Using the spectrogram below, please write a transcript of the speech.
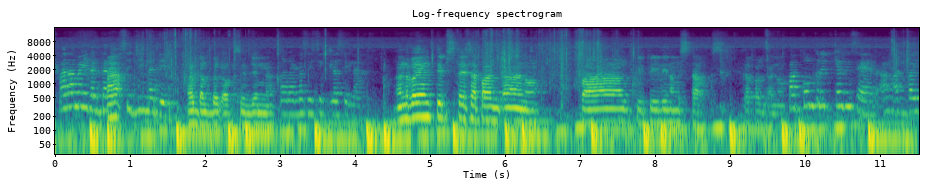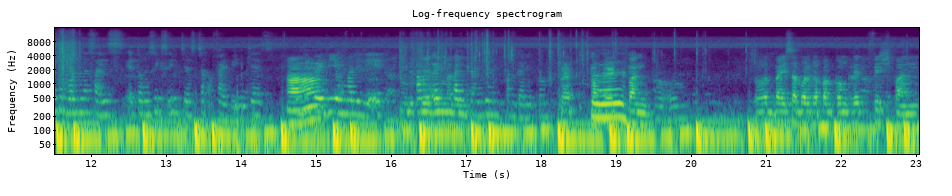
Para may dagdag Ah. oxygen na din. Oh, dagdag oxygen na. Para masisigla sila. Ano ba yung tips, te, sa pag, ah, ano, pag pipili ng stocks? Kapag ano? Pag concrete kasi sir, ang advisable na size, itong 6 inches tsaka 5 inches. Ah. Hindi pwede yung maliliit. Hindi pwedeng earth maliliit. lang yun, pang ganito. Per, pang Ah. earth pan. Oo. So advisable kapag concrete fish pan,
